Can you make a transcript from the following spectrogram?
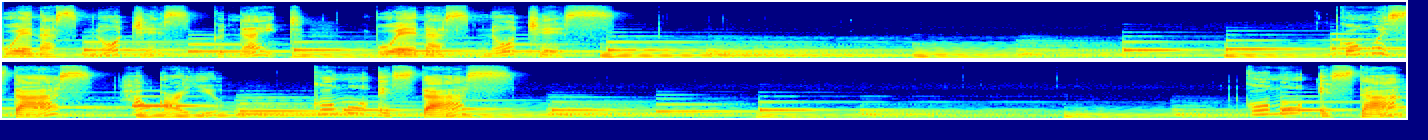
Buenas noches. Good night. Buenas noches. Estás? How are you? ¿Cómo estás? ¿Cómo está?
